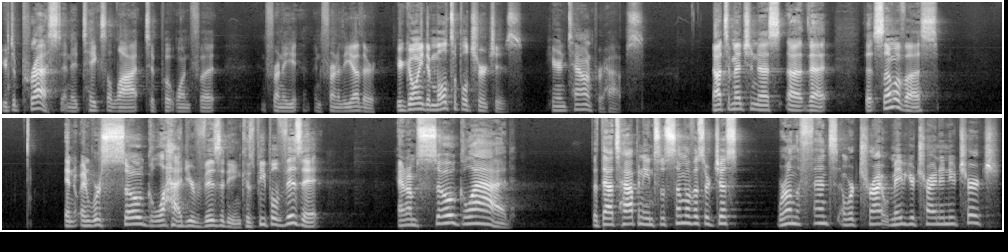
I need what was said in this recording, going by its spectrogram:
You're depressed, and it takes a lot to put one foot in front of, in front of the other. You're going to multiple churches here in town, perhaps. Not to mention us, uh, that, that some of us and, and we're so glad you're visiting because people visit, and I'm so glad that that's happening. So some of us are just, we're on the fence and we're trying, maybe you're trying a new church.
